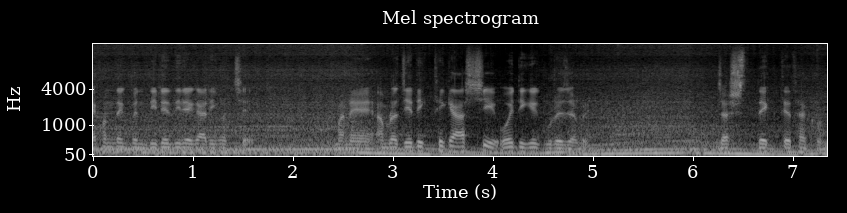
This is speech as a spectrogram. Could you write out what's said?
এখন দেখবেন ধীরে ধীরে গাড়ি হচ্ছে মানে আমরা যেদিক থেকে আসছি ওই দিকে ঘুরে যাবে। জাস্ট দেখতে থাকুন।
